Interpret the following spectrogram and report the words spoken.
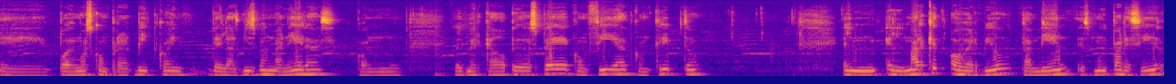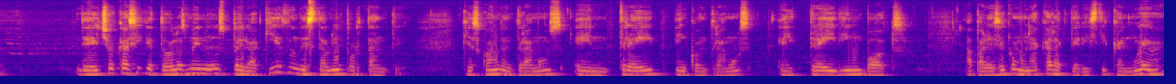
eh, podemos comprar Bitcoin de las mismas maneras, con el mercado P2P, con fiat, con cripto. El, el, Market Overview también es muy parecido. De hecho, casi que todos los menús, pero aquí es donde está lo importante, que es cuando entramos en Trade, encontramos el Trading Bot. Aparece como una característica nueva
